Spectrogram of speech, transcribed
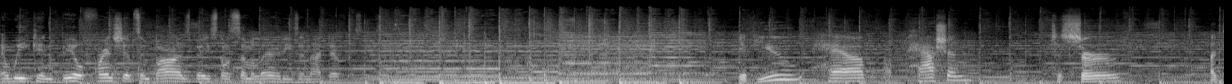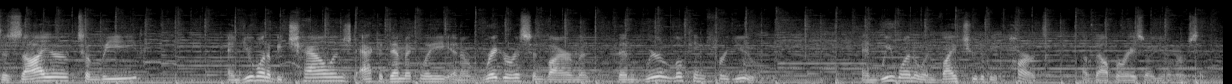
and we can build friendships and bonds based on similarities and not differences. If you have a passion to serve, a desire to lead, and you want to be challenged academically in a rigorous environment, then we're looking for you. And we want to invite you to be part of Valparaiso University.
